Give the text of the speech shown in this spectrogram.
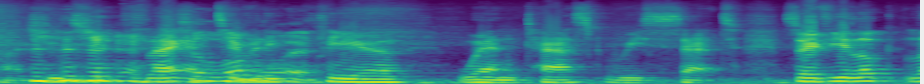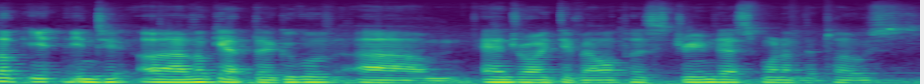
uh, cheat sheet. Flag It's a long activity clear when task reset. So if you look look into uh, look at the Google um, Android developer stream, that's one of the posts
